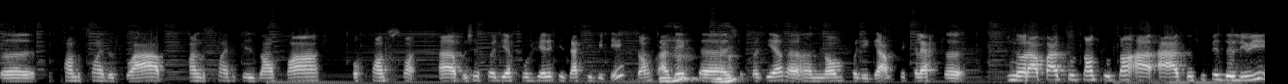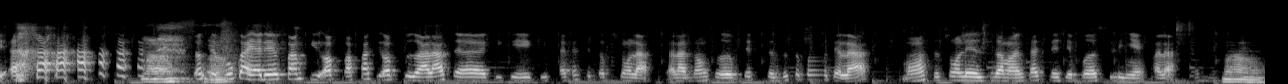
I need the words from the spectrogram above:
te- pour prendre soin de toi, pour prendre soin de tes enfants, pour prendre soin, euh, je peux dire, pour gérer tes activités. Donc, Mhm, avec, euh, mhm. je peux dire, un homme polygame, c'est clair que tu n'auras pas tout le temps, tout le temps à, à t'occuper de lui. Voilà, Donc, c'est voilà. pourquoi il y a des femmes qui optent, parfois qui optent, voilà, qui, qui, qui préfèrent cette option-là. Voilà, donc, euh, peut-être que de ce côté-là, moi, ce sont les avantages que je peux souligner. Voilà. Wow.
